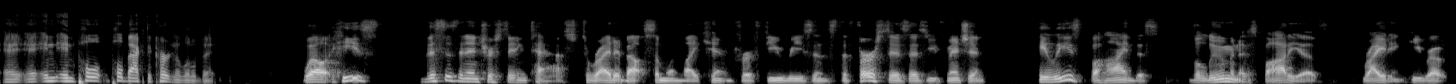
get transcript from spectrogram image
and and pull pull back the curtain a little bit. Well, he's this is an interesting task to write about someone like him for a few reasons. The first is, as you've mentioned, he leaves behind this voluminous body of writing. He wrote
